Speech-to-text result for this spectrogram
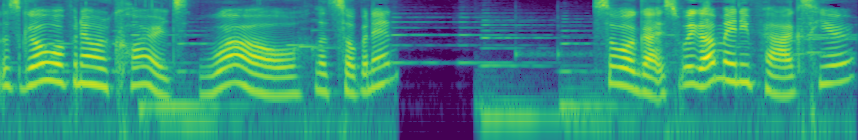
Let's go open our cards. Wow, let's open it. So uh, guys, we got many packs here.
